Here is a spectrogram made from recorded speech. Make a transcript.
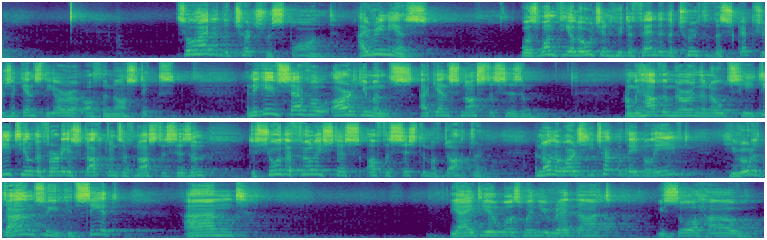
So, how did the church respond? Irenaeus was one theologian who defended the truth of the scriptures against the error of the Gnostics. And he gave several arguments against Gnosticism. And we have them there in the notes. He detailed the various doctrines of Gnosticism to show the foolishness of the system of doctrine. In other words, he took what they believed, he wrote it down so you could see it, and the idea was when you read that, you saw how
